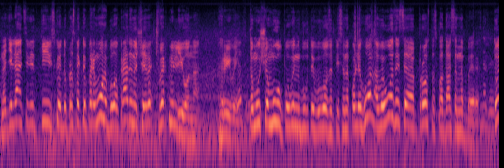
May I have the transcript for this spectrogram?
На ділянці від Київської до проспекту Перемоги було вкрадено чвер- чверть мільйона гривень, тому що мул повинен бути вивозитися на полігон, а вивозиться просто складався на берег. Тож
